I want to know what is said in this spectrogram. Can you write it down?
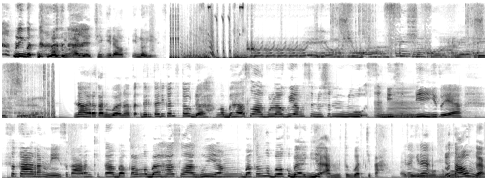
belibet. Langsung aja check it out Nah, rekan buana, dari tadi kan kita udah ngebahas lagu-lagu yang sendu-sendu, sedih-sedih gitu ya. Sekarang nih, sekarang kita bakal ngebahas lagu yang bakal ngebawa kebahagiaan gitu buat kita. Kira-kira Aduh, lu tahu nggak?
